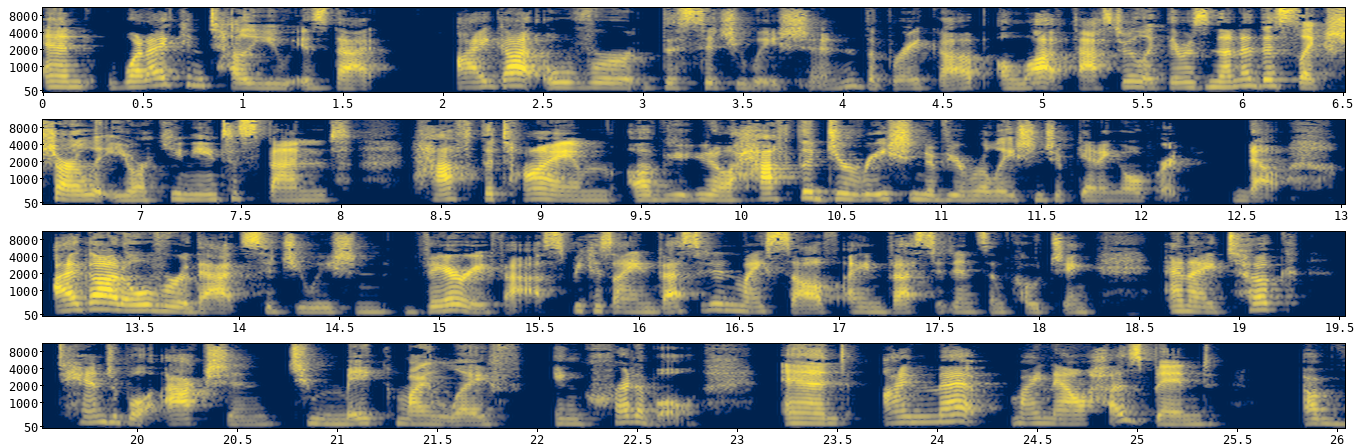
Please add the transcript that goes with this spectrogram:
And what I can tell you is that I got over the situation, the breakup, a lot faster. Like there was none of this like Charlotte York, you need to spend half the time of you know, half the duration of your relationship getting over it. No, I got over that situation very fast because I invested in myself. I invested in some coaching and I took tangible action to make my life incredible. And I met my now husband a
